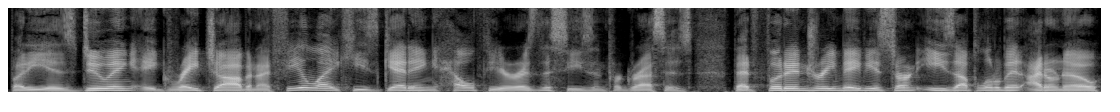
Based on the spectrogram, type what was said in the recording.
but he is doing a great job, and I feel like he's getting healthier as the season progresses. That foot injury, maybe it's starting to ease up a little bit. I don't know,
